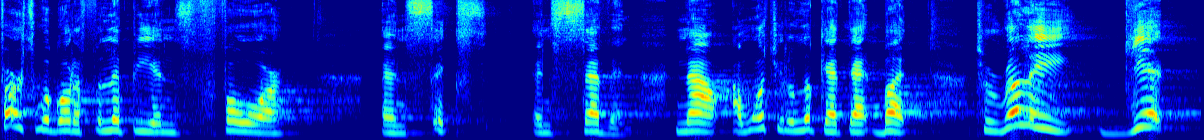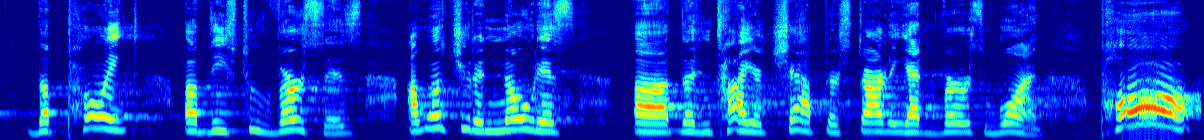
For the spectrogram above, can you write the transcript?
first we'll go to Philippians 4 and 6 and 7. Now, I want you to look at that, but to really get the point of these two verses, I want you to notice uh, the entire chapter starting at verse 1. Paul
